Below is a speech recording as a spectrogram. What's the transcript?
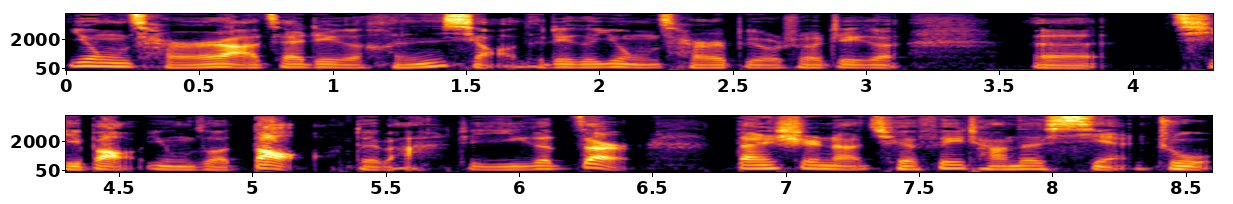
用词儿啊，在这个很小的这个用词儿，比如说这个，呃，奇报用作道，对吧？这一个字儿，但是呢，却非常的显著。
